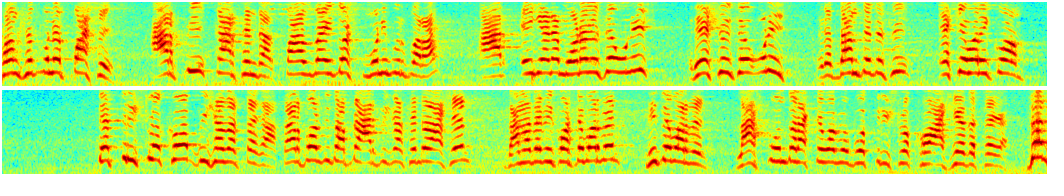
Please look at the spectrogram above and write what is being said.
সংসদ মনের পাশে, আরপি কার সেন্টার পাঁচ বাই দশ মণিপুর পাড়া। আর এই গাড়িটা মডেল হয়েছে উনিশ রেস হয়েছে উনিশ। এটার দাম চেতেছি একেবারেই কম। তেত্রিশ লক্ষ বিশ হাজার টাকা। তারপর যদি আপনি আরপি কার সেন্টার আসেন, দামাদামি করতে পারবেন, নিতে পারবেন। লাস্ট পর্যন্ত রাখতে পারব বত্রিশ লক্ষ আশি হাজার টাকা। যান,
